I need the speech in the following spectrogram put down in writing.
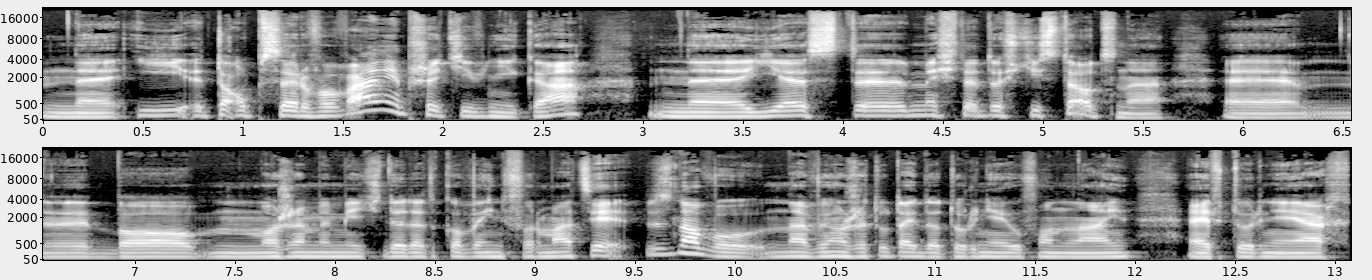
Mm, I to obserwowanie przeciwnika mm, jest, e, myślę, dość istotne, bo możemy mieć dodatkowe informacje. Znowu nawiążę tutaj do turniejów online. E, w turniejach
